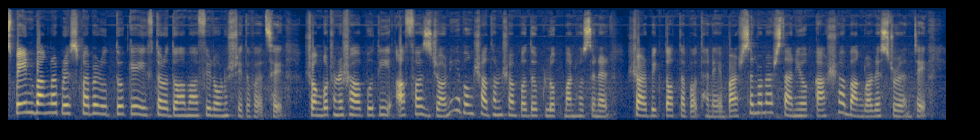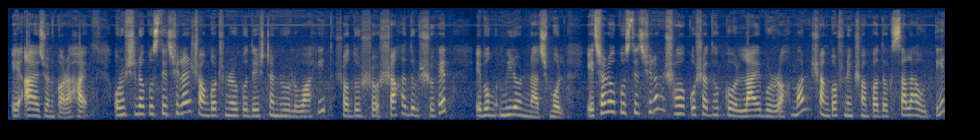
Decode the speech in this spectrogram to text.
স্পেন বাংলা প্রেস ক্লাবের উদ্যোগে ইফতার দোয়া মাহফিল অনুষ্ঠিত হয়েছে। সংগঠনের সভাপতি আফাজ জনি এবং সাধারণ সম্পাদক লোকমান হোসেনের সার্বিক তত্ত্বাবধানে বার্সেলোনার স্থানীয় কাশা বাংলা রেস্টুরেন্টে এ আয়োজন করা হয়। অনুষ্ঠানে উপস্থিত ছিলেন সংগঠনের উপদেষ্টা নুরুল ওয়াহিদ, সদস্য শাহাদুল সোহেদ এবং মিরন নাজমুল। এছাড়া উপস্থিত ছিলেন সহ কোষাধ্যক্ষ লাইবুর রহমান, সাংগঠনিক সম্পাদক সালাহউদ্দিন,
